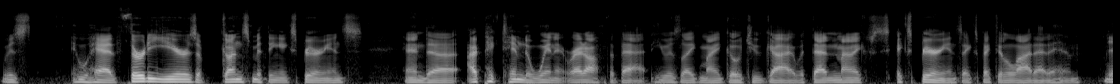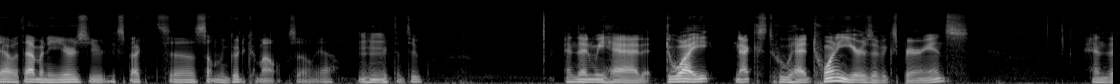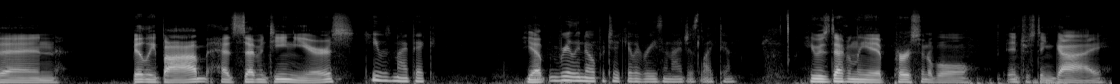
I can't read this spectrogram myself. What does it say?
who is who had 30 years of gunsmithing experience, and uh, I picked him to win it right off the bat. He was like my go-to guy with that amount of ex- experience. I expected a lot out of him. Yeah, with that many years, you'd expect uh, something good to come out. So yeah, Mhm. picked him too. And then we had Dwight next, who had 20 years of experience. And then Billy Bob had 17 years. He was my pick. Yep. Really, no particular reason. I just liked him. He was definitely a personable, interesting guy.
